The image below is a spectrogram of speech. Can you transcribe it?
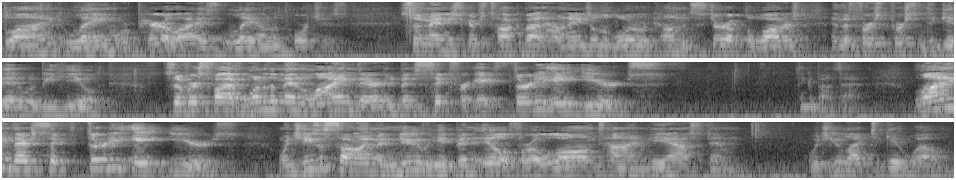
blind, lame, or paralyzed, lay on the porches. Some manuscripts talk about how an angel of the Lord would come and stir up the waters, and the first person to get in would be healed. So, verse 5 one of the men lying there had been sick for 38 years. Think about that. Lying there sick 38 years. When Jesus saw him and knew he had been ill for a long time, he asked him, Would you like to get well?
